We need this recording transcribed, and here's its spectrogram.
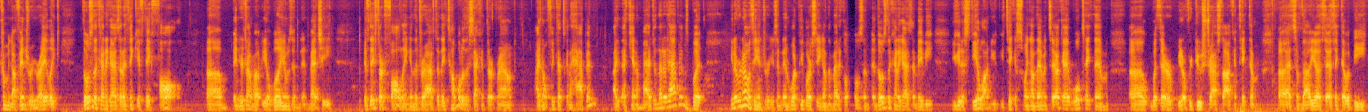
coming off injury? Right, like those are the kind of guys that I think if they fall, um, and you're talking about you know Williams and, and Metchie, if they start falling in the draft and they tumble to the second, third round, I don't think that's going to happen. I, I, can't imagine that it happens, but you never know with the injuries and, and what people are seeing on the medicals. And, and, those are the kind of guys that maybe you get a steal on. You, you take a swing on them and say, okay, we'll take them uh, with their you know reduced draft stock and take them uh, at some value. I, th- I, think that would be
